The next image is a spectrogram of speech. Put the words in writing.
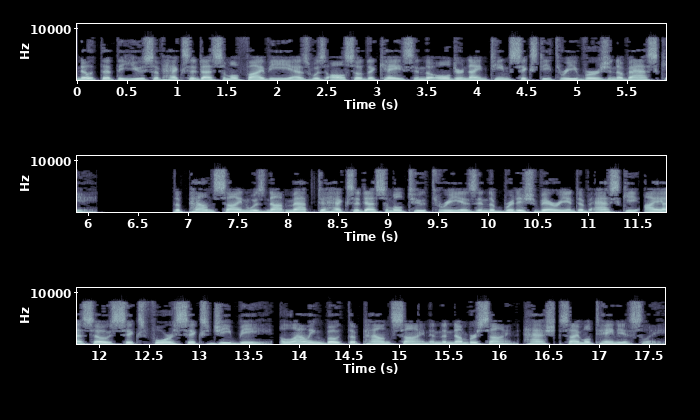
Note that the use of hexadecimal 5E as was also the case in the older 1963 version of ASCII. The pound sign was not mapped to hexadecimal 2-3 as in the British variant of ASCII ISO 646GB, allowing both the pound sign and the number sign hash simultaneously.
